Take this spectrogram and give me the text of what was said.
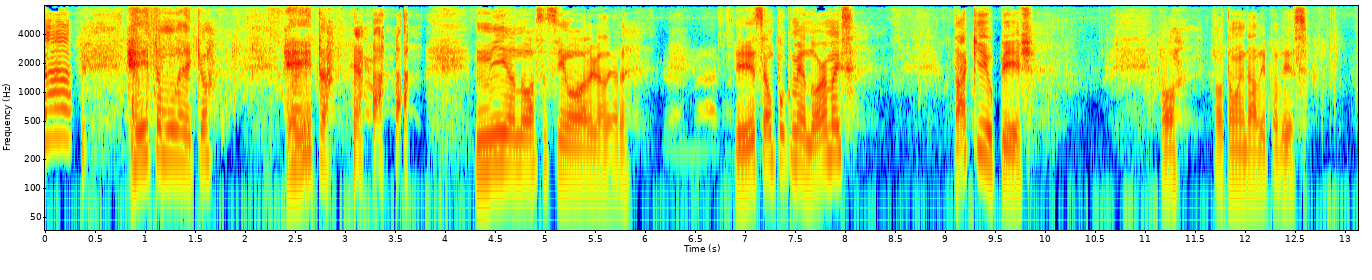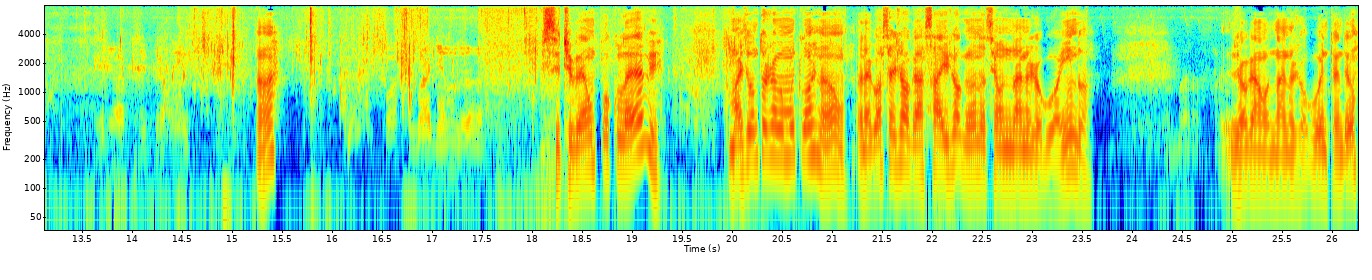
Eita, moleque, ó. Eita. Minha nossa senhora, galera. Esse é um pouco menor, mas tá aqui o peixe. Ó, ó o tamanho da lepa desse. Hã? Né? Se tiver um pouco leve, mas eu não tô jogando muito longe não. O negócio é jogar, sair jogando assim onde nós não jogou ainda, ó. Jogar onde nós não jogou, entendeu?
